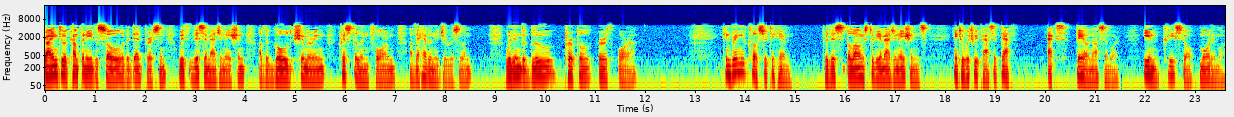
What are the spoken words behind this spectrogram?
Trying to accompany the soul of a dead person with this imagination of the gold shimmering crystalline form of the heavenly Jerusalem within the blue purple earth aura can bring you closer to Him, for this belongs to the imaginations into which we pass at death. Ex Deo nascemur, in Christo morimur.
